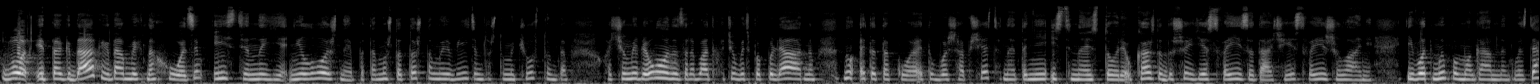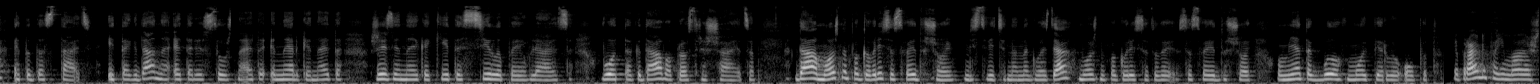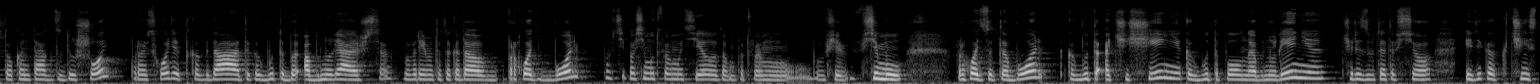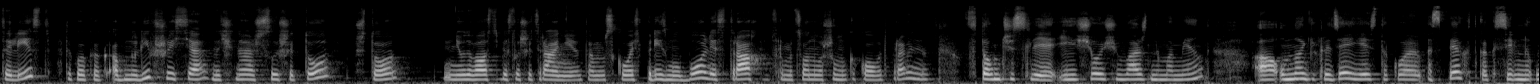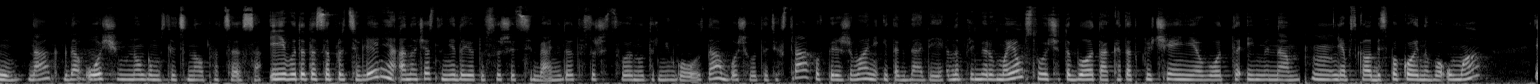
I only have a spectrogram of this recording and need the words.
Вот, и тогда, когда мы их находим, истинные, не ложные, потому что то, что мы видим, то, что мы чувствуем, там, хочу миллионы зарабатывать, хочу быть популярным, ну, это такое, это больше общественное, это не истинная история. У каждой души есть свои задачи, есть свои желания. И вот мы помогаем на гвоздях это достать. И тогда на это ресурс, на это энергия, на это жизненные какие-то силы появляются. Вот тогда вопрос решается. Да, можно поговорить со своей душой, действительно, на гвоздях можно поговорить со, со своей душой. У меня так было в мой первый опыт. Я правильно понимаю, что контакт с душой происходит, когда ты как будто бы обнуляешься во время этого, когда проходит боль по, по всему твоему телу, там, по твоему вообще всему, проходит эта боль, как будто очищение, как будто полное обнуление через вот это все, и ты как чистый лист, такой как обнулившийся, начинаешь слышать то, что не удавалось тебе слышать ранее, там, сквозь призму боли, страх, информационного шума какого-то, правильно? В том числе. И еще очень важный момент — А у многих людей есть такой аспект, как сильный ум, да, когда очень много мыслительного процесса. И вот это сопротивление, оно часто не дает услышать себя, не дает услышать свой внутренний голос, да, больше вот этих страхов, переживаний и так далее. Например, в моем случае это было так, это отключение вот именно, я бы сказала, беспокойного ума,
